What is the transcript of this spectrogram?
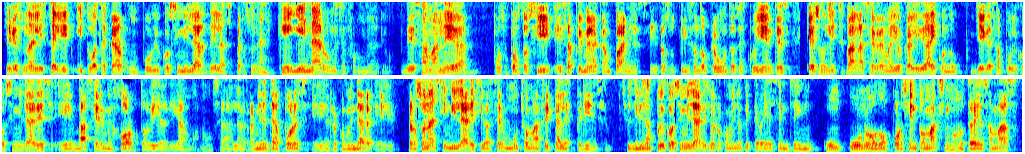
tienes una lista elite y tú vas a crear un público similar de las personas que llenaron ese formulario. De esa manera, por supuesto, si esa primera campaña, si estás utilizando preguntas excluyentes, esos leads van a ser de mayor calidad y cuando llegues a públicos similares eh, va a ser mejor todavía, digamos. ¿no? O sea, la herramienta te va a poder eh, recomendar eh, personas similares y va a ser mucho más rica la experiencia. Si utilizas públicos similares, yo recomiendo que te vayas entre un 1 o 2% máximo, no te vayas a más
